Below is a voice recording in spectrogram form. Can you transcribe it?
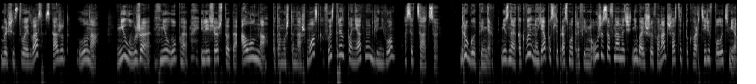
большинство из вас скажут «луна». Не лужа, не лупа или еще что-то, а луна, потому что наш мозг выстроил понятную для него ассоциацию. Другой пример. Не знаю, как вы, но я после просмотра фильма ужасов на ночь небольшой фанат шастать по квартире в полутьме.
